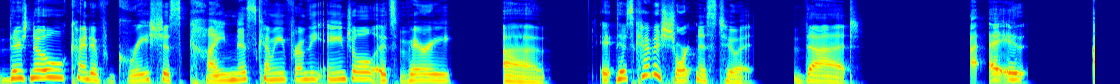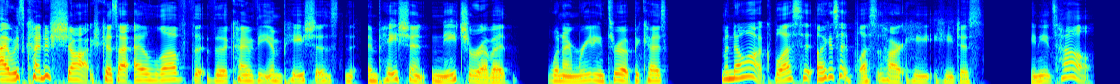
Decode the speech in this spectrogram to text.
there's no kind of gracious kindness coming from the angel. It's very uh it, there's kind of a shortness to it that I I, it, I was kind of shocked because I, I love the, the kind of the impatient impatient nature of it when I'm reading through it because Manoach, bless it, like I said, bless his heart, he he just he needs help.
